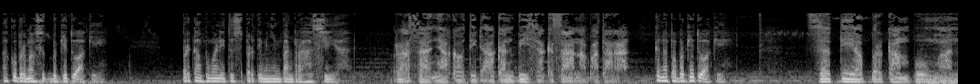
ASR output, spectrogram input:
Aku bermaksud begitu, Aki. Perkampungan itu seperti menyimpan rahasia. Rasanya kau tidak akan bisa ke sana, Batara. Kenapa begitu, Aki? Setiap perkampungan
